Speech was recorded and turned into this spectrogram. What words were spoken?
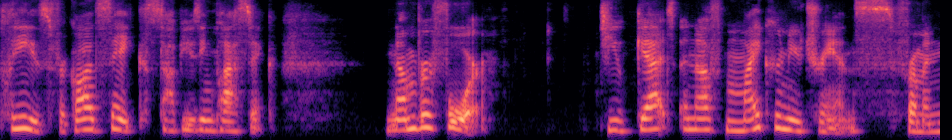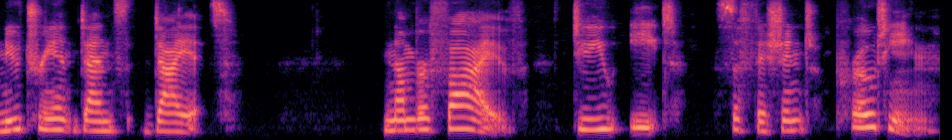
Please, for God's sake, stop using plastic. Number four, do you get enough micronutrients from a nutrient dense diet? Number five, do you eat sufficient protein?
